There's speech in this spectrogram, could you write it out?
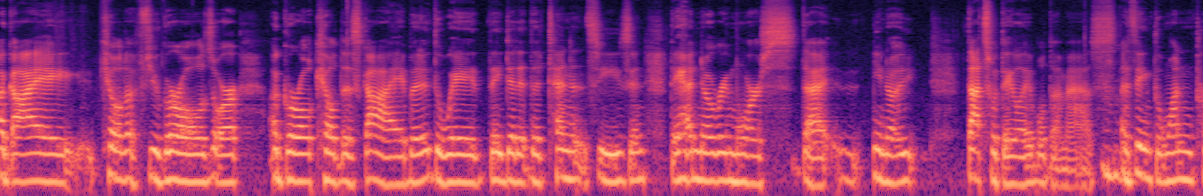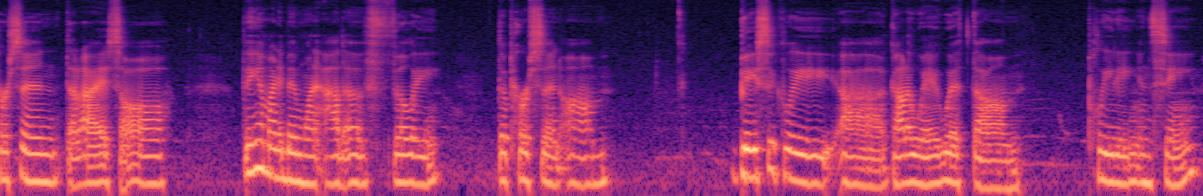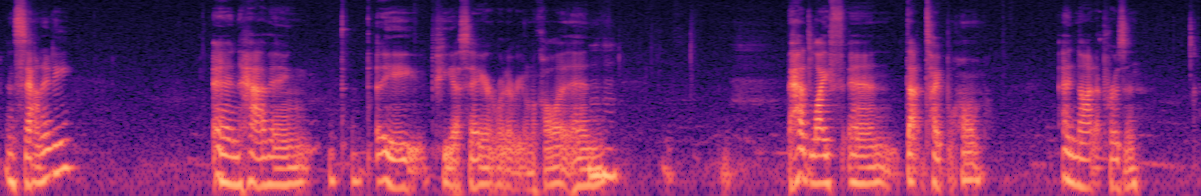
a guy killed a few girls or a girl killed this guy, but the way they did it, the tendencies, and they had no remorse that, you know, that's what they labeled them as. I think the one person that I saw, I think it might have been one out of Philly, the person um, basically uh, got away with um, pleading insane, insanity, and having a PSA or whatever you want to call it, and had life in that type of home and not a prison.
